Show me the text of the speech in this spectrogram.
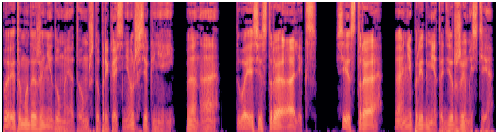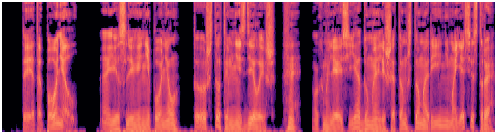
Поэтому даже не думай о том, что прикоснешься к ней. Она — твоя сестра, Алекс. Сестра, а не предмет одержимости. Ты это понял? «А если не понял, то что ты мне сделаешь?» Хм, ухмыляюсь я, думая лишь о том, что Мария не моя сестра,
